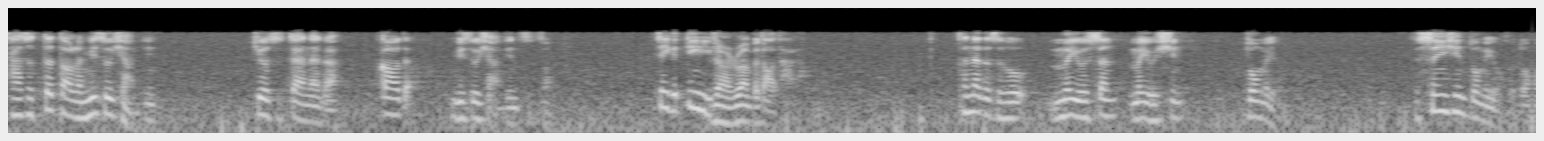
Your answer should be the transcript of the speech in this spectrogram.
他是得到了密受想定，就是在那个高的密受想定之中，这个定一点乱不到他了。他那个时候没有身，没有心，都没有，身心都没有活动，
